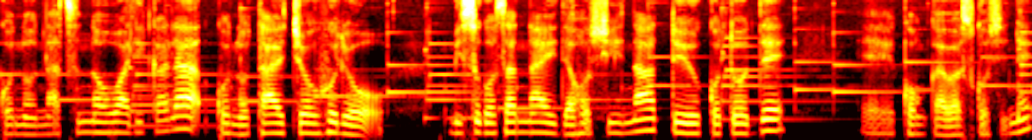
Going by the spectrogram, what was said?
この夏の終わりからこの体調不良を見過ごさないでほしいなということで、えー、今回は少しね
